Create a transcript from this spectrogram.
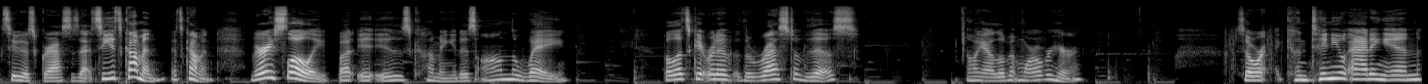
See where this grass is at. See, it's coming. It's coming. Very slowly, but it is coming. It is on the way. But let's get rid of the rest of this. Oh, got a little bit more over here. So we're continue adding in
